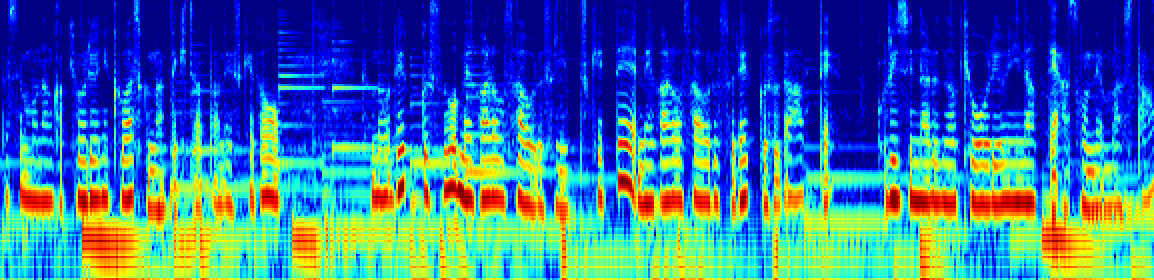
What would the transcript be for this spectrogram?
私もなんか恐竜に詳しくなってきちゃったんですけどそのレックスをメガロサウルスにつけてメガロサウルスレックスだってオリジナルの恐竜になって遊んでました。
